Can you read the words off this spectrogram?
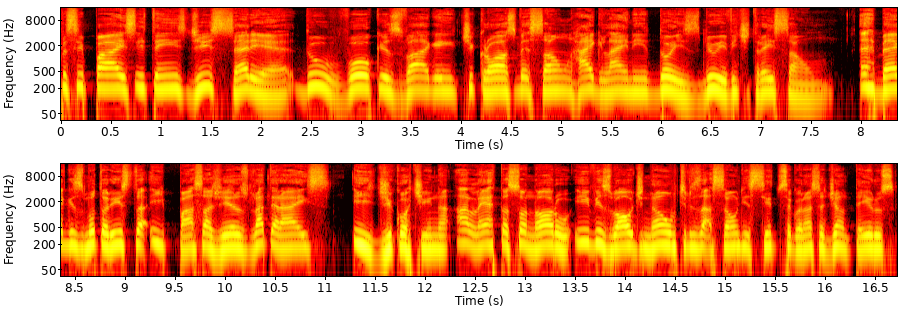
principais itens de série do Volkswagen T-Cross versão Highline 2023 são airbags motorista e passageiros laterais e de cortina, alerta sonoro e visual de não utilização de cinto de segurança dianteiros,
